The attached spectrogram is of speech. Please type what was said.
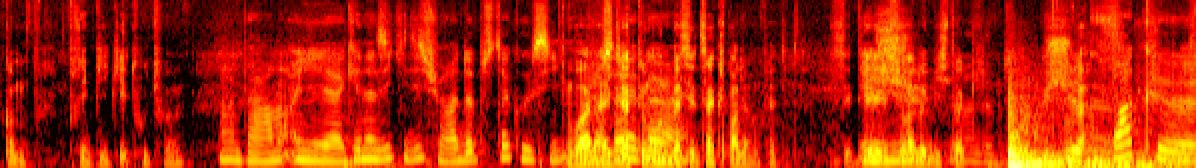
comme Freepik et tout, tu vois. apparemment, il y a Kanazi qui dit sur Adobe Stock aussi. Voilà, Je exactement. Bah, c'est de ça que je parlais en fait. C'était je- sur Adobe Stock. Je crois que.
